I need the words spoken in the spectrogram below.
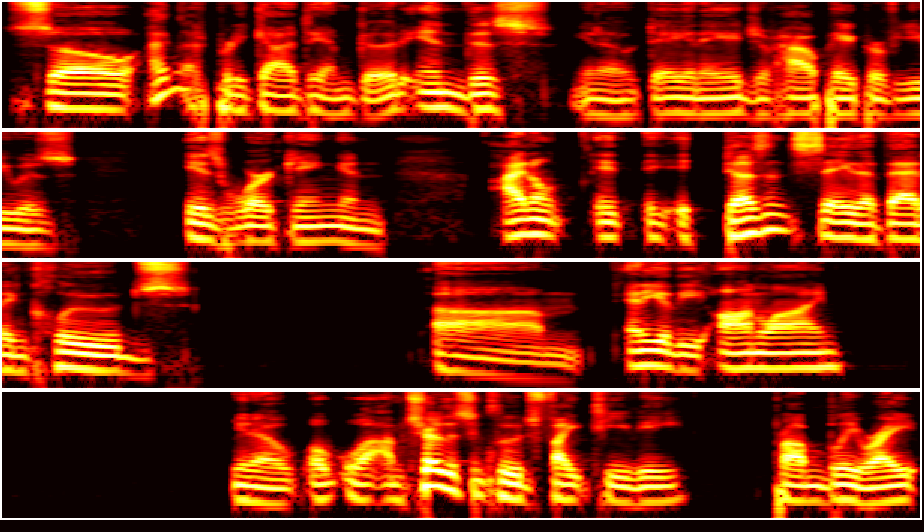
So I think that's pretty goddamn good in this, you know, day and age of how pay per view is is working. And I don't. It it doesn't say that that includes um any of the online. You know, well, well, I'm sure this includes FITE TV, probably right.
